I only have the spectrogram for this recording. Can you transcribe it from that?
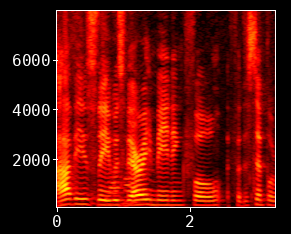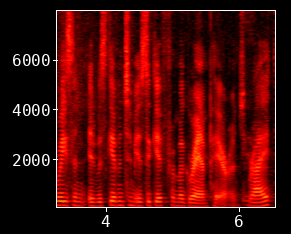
Obviously, it was very meaningful for the simple reason it was given to me as a gift from a grandparent, Yeah. right?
